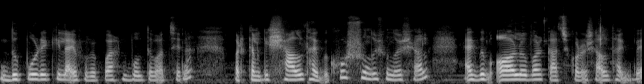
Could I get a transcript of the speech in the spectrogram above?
দুপুরে কি লাইভ হবে এখন বলতে পারছি না বাট কালকে শাল থাকবে খুব সুন্দর সুন্দর শাল একদম অল ওভার কাজ করা শাল থাকবে।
